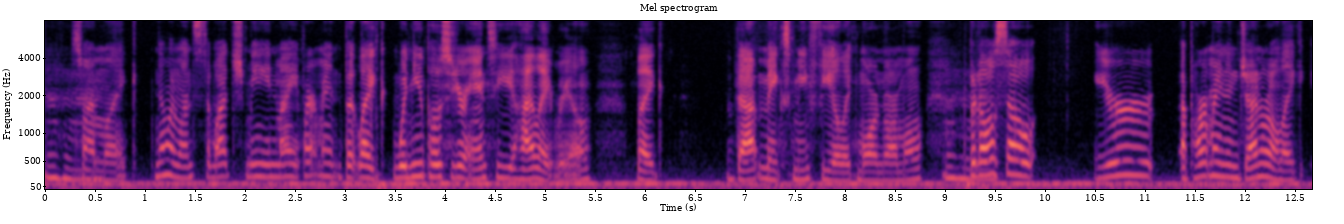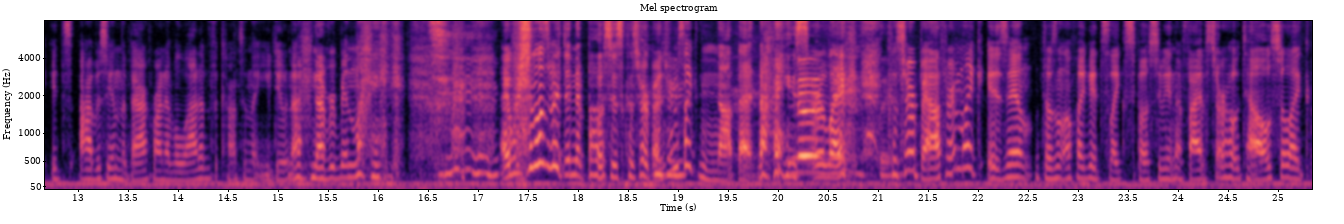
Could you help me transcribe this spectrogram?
Mhm. So I'm like, no one wants to watch me in my apartment. But like when you posted your anti highlight reel, like that makes me feel like more normal. Mhm. But also, your apartment in general, like it's obviously in the background of a lot of the content that you do, and I've never been like. I wish Elisabeth didn't post this because her bedroom's mm-hmm. like not that nice, No, or like because her bathroom like isn't doesn't look like it's like supposed to be in a five star hotel, so like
